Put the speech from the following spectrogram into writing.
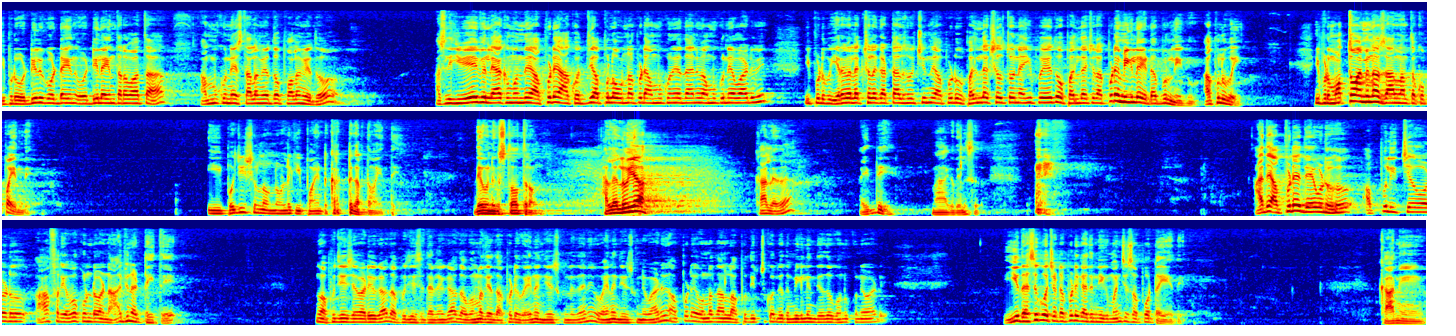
ఇప్పుడు వడ్డీలు వడ్డీ వడ్డీలు అయిన తర్వాత అమ్ముకునే స్థలం ఏదో పొలం ఏదో అసలు ఇవేవి లేకముందే అప్పుడే ఆ కొద్ది అప్పులో ఉన్నప్పుడే అమ్ముకునేదానివి అమ్ముకునేవాడివి. ఇప్పుడు ఇరవై లక్షలు కట్టాల్సి వచ్చింది అప్పుడు పది లక్షలతోనే అయిపోయేది ఓ పది లక్షలు అప్పుడే మిగిలాయి డబ్బులు నీకు అప్పులు పోయి. ఇప్పుడు మొత్తం అమ్మినా జాలనంత కుప్ప అయింది. ఈ పొజిషన్లో ఉన్న వాళ్ళకి ఈ పాయింట్ కరెక్ట్గా అర్థమైంది. దేవునికి స్తోత్రం. హల్లెలూయా. కాలేదా? అయింది. నాకు తెలుసు. అదే అప్పుడే దేవుడు అప్పులు ఇచ్చేవాడు ఆఫర్ ఇవ్వకుండా వాడిని ఆపినట్టయితే నువ్వు అప్పు చేసేవాడివి కాదు అప్పు చేసేదానివి కాదు ఉన్నది ఏదో అప్పుడే వైనం చేసుకునేదాన్ని వైనం చేసుకునేవాడు అప్పుడే ఉన్న దానిలో అప్పు తీర్చుకొని ఏదో మిగిలింది ఏదో కొనుక్కునేవాడు. ఈ దశకు వచ్చేటప్పటికి అది నీకు మంచి సపోర్ట్ అయ్యేది. కానీ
